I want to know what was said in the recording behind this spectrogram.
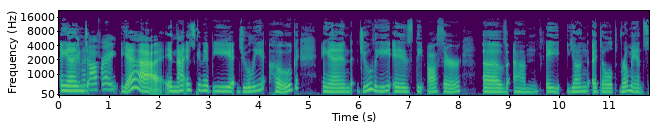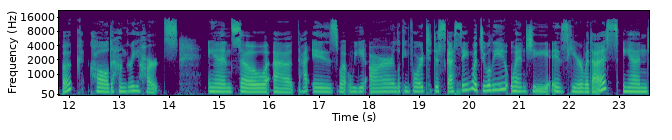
And off right yeah, and that is going to be Julie Hogue. And Julie is the author of um, a young adult romance book called Hungry Hearts. And so uh, that is what we are looking forward to discussing with Julie when she is here with us. And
